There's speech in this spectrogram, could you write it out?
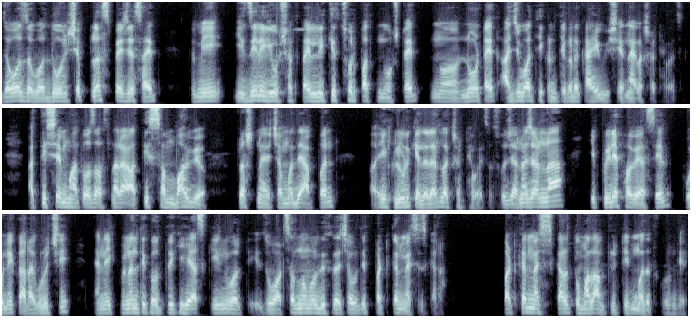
जवळजवळ दोनशे प्लस पेजेस आहेत. तुम्ही इझिली घेऊ शकता. लिखित स्वरूपात नोट आहेत नोट आहेत. अजिबात इकडे तिकडे काही विषय नाही लक्षात ठेवायचा. अतिशय महत्त्वाचा असणारा अतिसंभाव्य प्रश्न याच्यामध्ये आपण इन्क्लूड केलेला आहे लक्षात ठेवायचं. सो ज्यांना ज्यांना ही पीडीएफ हवी असेल पुणे कारागृहची त्यांना एक विनंती करतो की या स्क्रीनवरती जो व्हॉट्सअप नंबर दिसतो त्याच्यावरती पटकन मेसेज करा. पटकन मेसेज करा तुम्हाला आपली टीम मदत करून देईल.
